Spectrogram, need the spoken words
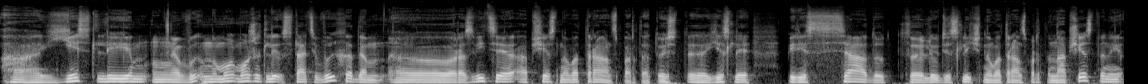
А есть ли, ну, может ли стать выходом э, развитие общественного транспорта? То есть, э, если пересядут люди с личного транспорта на общественный,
